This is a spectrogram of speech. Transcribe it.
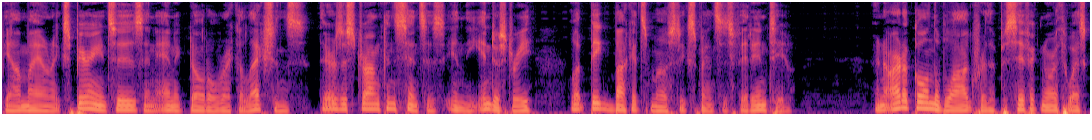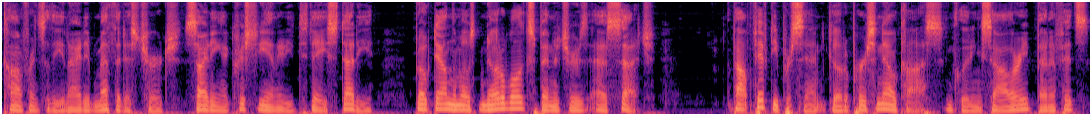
Beyond my own experiences and anecdotal recollections, there is a strong consensus in the industry what big buckets most expenses fit into. An article in the blog for the Pacific Northwest Conference of the United Methodist Church, citing a Christianity Today study, broke down the most notable expenditures as such. About 50% go to personnel costs, including salary, benefits,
